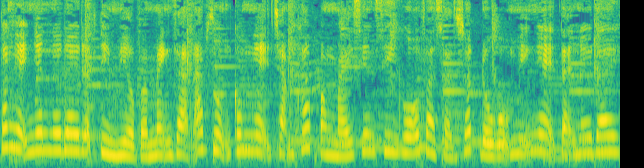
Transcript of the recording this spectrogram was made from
các nghệ nhân nơi đây đã tìm hiểu và mạnh dạn áp dụng công nghệ chạm khắc bằng máy CNC gỗ và sản xuất đồ gỗ mỹ nghệ tại nơi đây.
